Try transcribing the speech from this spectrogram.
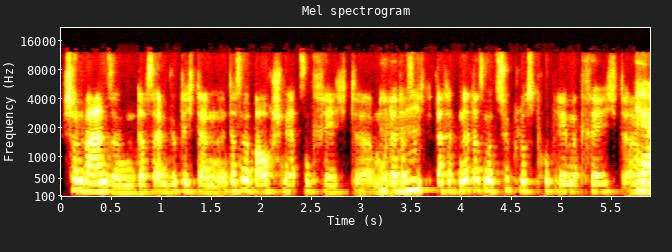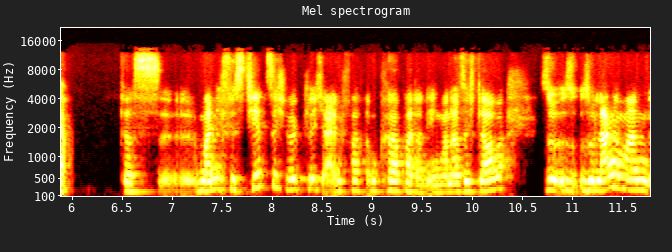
schon Wahnsinn, dass einem wirklich dann, dass man Bauchschmerzen kriegt ähm, mhm. oder dass ich gesagt habe, ne, dass man Zyklusprobleme kriegt. Ähm, ja das äh, manifestiert sich wirklich einfach im Körper dann irgendwann. Also ich glaube, so, so, solange man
